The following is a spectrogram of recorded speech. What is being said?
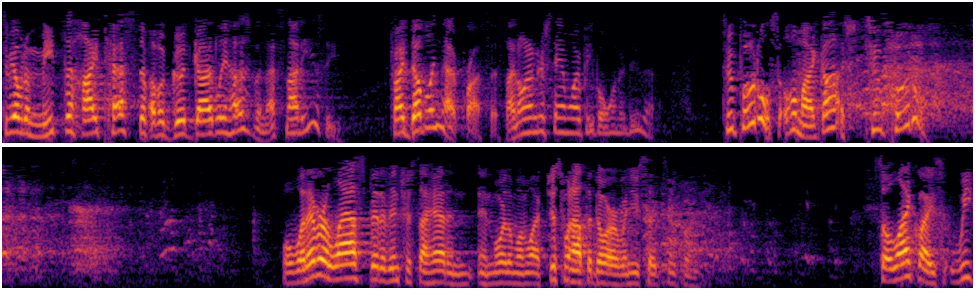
To be able to meet the high test of, of a good, godly husband. That's not easy. Try doubling that process. I don't understand why people want to do that. Two poodles. Oh my gosh, two poodles. Well, whatever last bit of interest I had in, in more than one wife just went out the door when you said two poodles. So likewise, we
